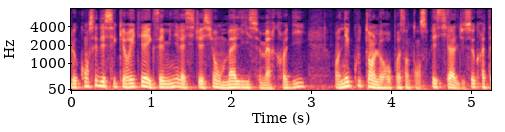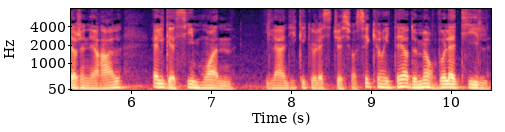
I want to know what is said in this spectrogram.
Le Conseil de sécurité a examiné la situation au Mali ce mercredi en écoutant le représentant spécial du secrétaire général, El Gassi Moine. Il a indiqué que la situation sécuritaire demeure volatile.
